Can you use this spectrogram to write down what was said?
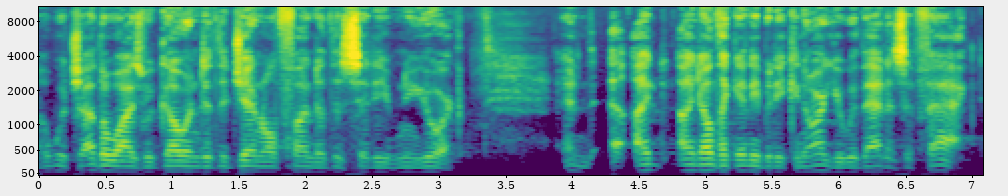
uh, which otherwise would go into the general fund of the city of New York. And uh, I, I don't think anybody can argue with that as a fact.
